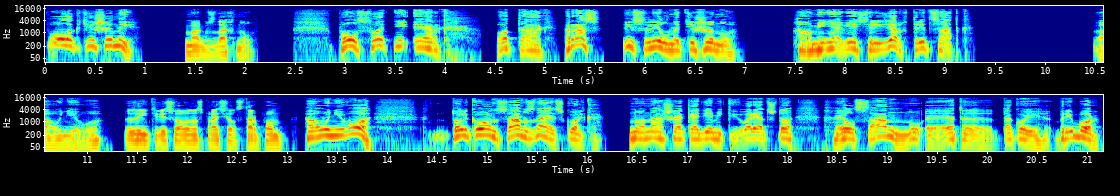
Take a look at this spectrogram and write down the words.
Полок тишины, Маг вздохнул. Полсотни эрк. Вот так. Раз — и слил на тишину. А у меня весь резерв тридцатка. — А у него? — заинтересованно спросил Старпом. — А у него? Только он сам знает сколько. Но наши академики говорят, что Элсан, ну, э, это такой прибор.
